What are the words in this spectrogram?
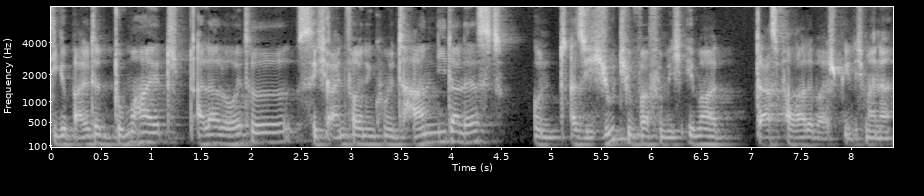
die geballte Dummheit aller Leute sich einfach in den Kommentaren niederlässt. Und also YouTube war für mich immer das Paradebeispiel. Ich meine,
